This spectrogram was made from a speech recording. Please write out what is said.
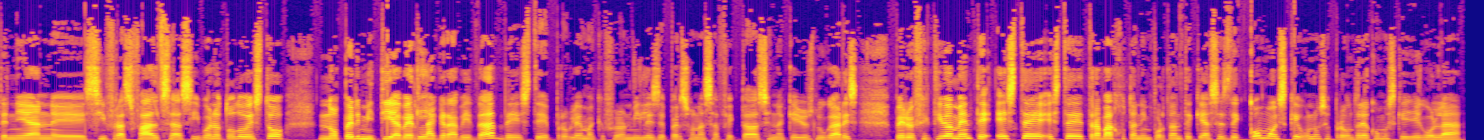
tenían eh, cifras falsas y bueno todo esto no permitía ver la gravedad de este problema que fueron miles de personas afectadas en aquellos lugares. Pero efectivamente este este trabajo tan importante que haces de cómo es que uno se preguntaría cómo es que llegó la,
